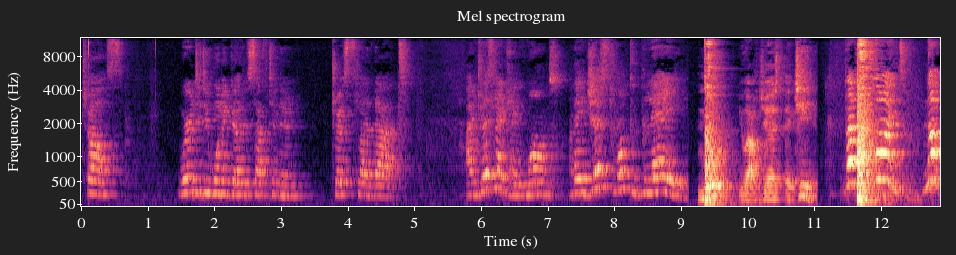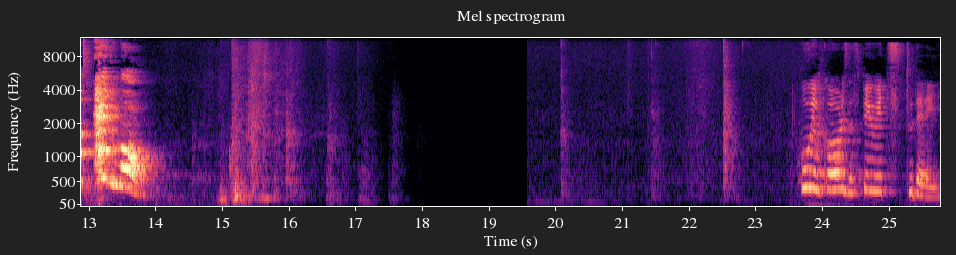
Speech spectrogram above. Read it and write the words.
Charles, where did you want to go this afternoon? Dressed like that. I dress like I want, and I just want to play. No, you are just a kid. That's the point! Not anymore! Who will call the spirits today?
